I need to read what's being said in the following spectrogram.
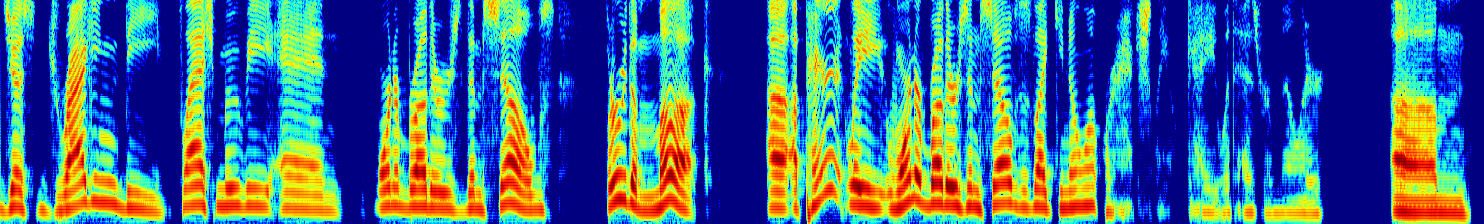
just dragging the Flash movie and Warner Brothers themselves through the muck. Uh, apparently, Warner Brothers themselves is like, you know what? We're actually okay with Ezra Miller. Um,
